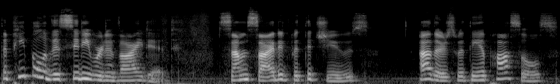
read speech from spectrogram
The people of the city were divided. Some sided with the Jews, others with the apostles.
